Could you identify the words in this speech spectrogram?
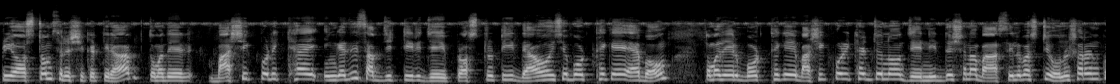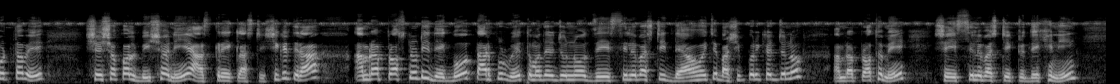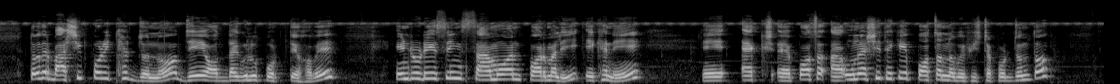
প্রিয় অষ্টম শ্রেণির শিক্ষার্থীরা, তোমাদের বার্ষিক পরীক্ষায় ইংরেজি সাবজেক্টটির যে প্রশ্নটি দেওয়া হয়েছে বোর্ড থেকে এবং তোমাদের বোর্ড থেকে বার্ষিক পরীক্ষার জন্য যে নির্দেশনা বা সিলেবাসটি অনুসরণ করতে হবে, সে সকল বিষয় নিয়ে আজকের এই ক্লাসটি। শিক্ষার্থীরা, আমরা প্রশ্নটি দেখব, তার পূর্বে তোমাদের জন্য যে সিলেবাসটি দেওয়া হয়েছে বার্ষিক পরীক্ষার জন্য, আমরা প্রথমে সেই সিলেবাসটি একটু দেখে নিই। তোমাদের বার্ষিক পরীক্ষার জন্য যে অধ্যায়গুলো পড়তে হবে ইন্ট্রোডিউসিং সামওয়ান ফর্মালি এখানে এক পঁচা- উনাশি থেকে পঁচানব্বই পৃষ্ঠা পর্যন্ত।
